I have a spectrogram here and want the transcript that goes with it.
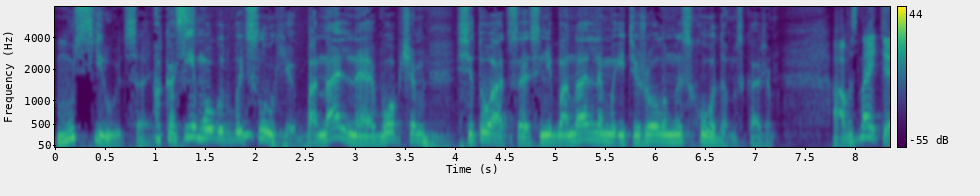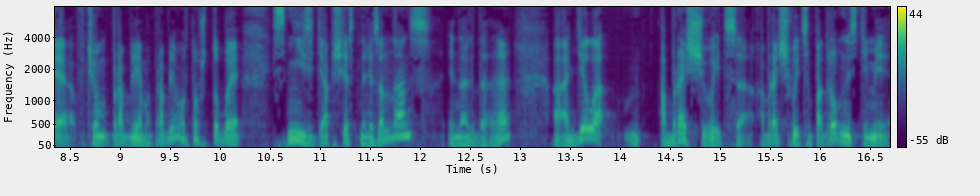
муссируются. А какие могут быть слухи? Банальная, в общем, ситуация с небанальным и тяжелым исходом, скажем. А вы знаете, в чем проблема? Проблема в том, чтобы снизить общественный резонанс иногда, да, а дело обращивается, обращивается подробностями,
